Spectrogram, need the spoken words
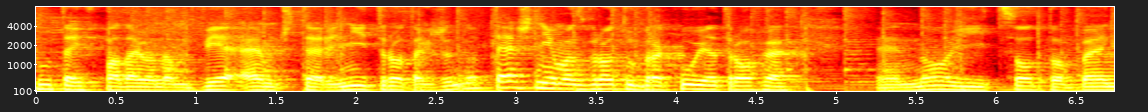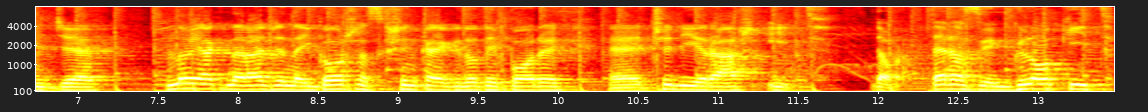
tutaj wpadają nam dwie M4 Nitro, także no też nie ma zwrotu, brakuje trochę. E, no i co to będzie? No jak na razie najgorsza skrzynka jak do tej pory, e, czyli Rush It. Dobra, teraz Glockit.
